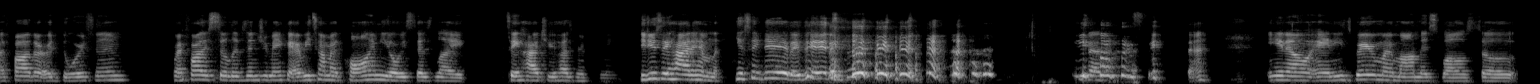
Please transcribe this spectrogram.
my father adores him. My father still lives in Jamaica. Every time I call him, he always says, like, say hi to your husband for me. Did you say hi to him? Like, yes, I did, I did. He That's- always says that. You know, and he's great with my mom as well. So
